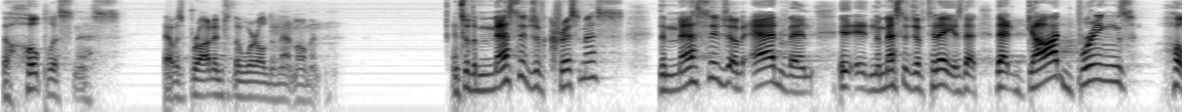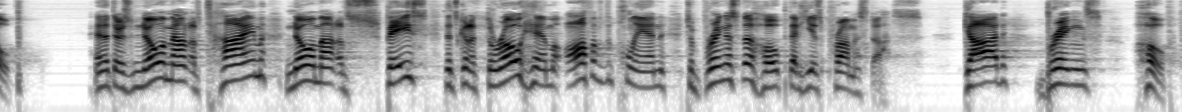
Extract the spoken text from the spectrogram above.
the hopelessness that was brought into the world in that moment. And so the message of Christmas the message of Advent and the message of today is that, that God brings hope. And that there's no amount of time, no amount of space that's going to throw him off of the plan to bring us the hope that he has promised us. God brings hope.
